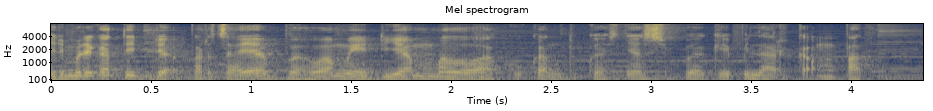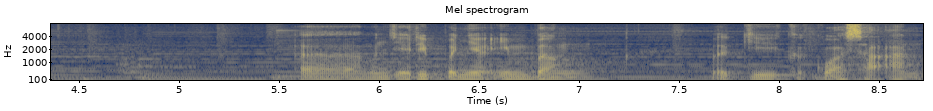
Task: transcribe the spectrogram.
Jadi mereka tidak percaya bahwa media melakukan tugasnya sebagai pilar keempat uh, menjadi penyeimbang bagi kekuasaan.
